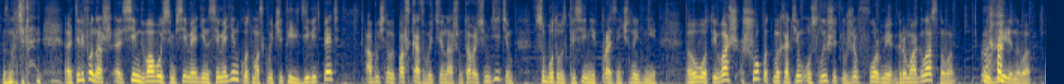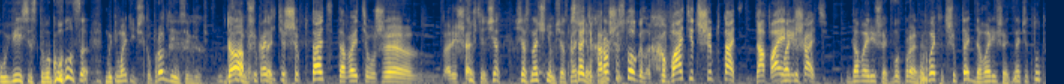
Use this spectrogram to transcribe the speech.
значит, телефон наш 728-7171, код Москвы 495. Обычно вы подсказываете нашим товарищам детям в субботу, воскресенье и в праздничные дни. Вот, и ваш шепот мы хотим услышать уже в форме громогласного, уверенного, увесистого голоса математического. Правда, Денис Евгеньевич? Да, прекратите шептать, давайте уже решать. Слушайте, сейчас, сейчас начнем, сейчас Кстати, начнем. хороший Значит, слоган. Хватит шептать, давай хватит, решать. Давай решать. Вот правильно. Хватит шептать, давай решать. Значит, тут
